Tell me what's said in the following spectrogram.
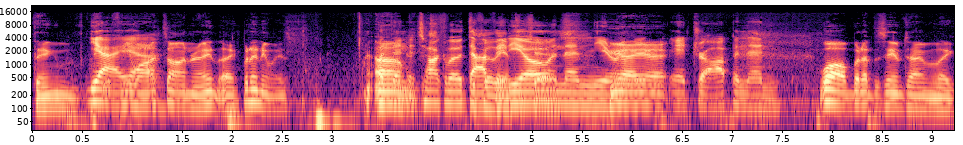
thing. Yeah, if yeah. wants on, right? Like, but anyways. But um, then to talk about that fill the video and then you know what I Yeah, mean, yeah. it drop and then well, but at the same time, like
